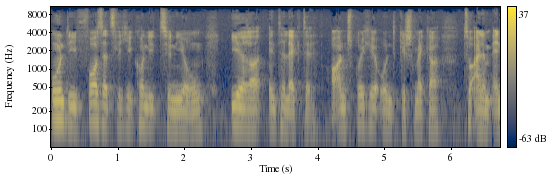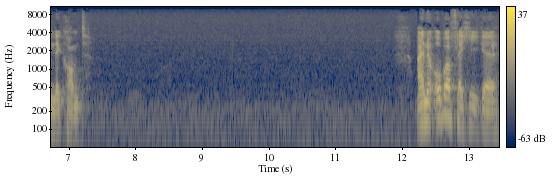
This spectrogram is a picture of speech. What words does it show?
und die vorsätzliche Konditionierung ihrer Intellekte, Ansprüche und Geschmäcker zu einem Ende kommt. Eine oberflächliche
